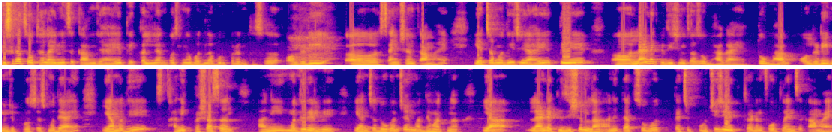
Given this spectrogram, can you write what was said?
तिसऱ्या चौथ्या लाईनीचं काम जे आहे ते कल्याणपासून बदलापूरपर्यंतचं ऑलरेडी सँक्शन काम आहे. याच्यामध्ये जे आहे ते लँड ॲक्विजिशनचा जो भाग आहे तो भाग ऑलरेडी म्हणजे प्रोसेसमध्ये आहे. यामध्ये स्थानिक प्रशासन आणि मध्य रेल्वे यांच्या दोघांच्याही माध्यमातून या लँड ॲक्विजिशनला आणि त्याचसोबत त्याची पुढची जे थर्ड अँड फोर्थ लाईनचं काम आहे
